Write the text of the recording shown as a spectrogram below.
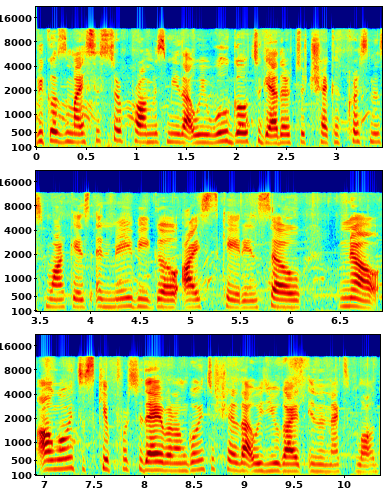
because my sister promised me that we will go together to check a Christmas market and maybe go ice skating. So no, I'm going to skip for today, but I'm going to share that with you guys in the next vlog.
